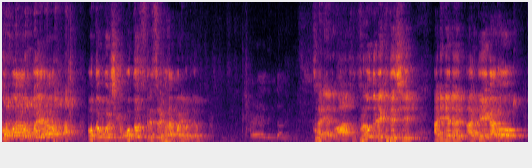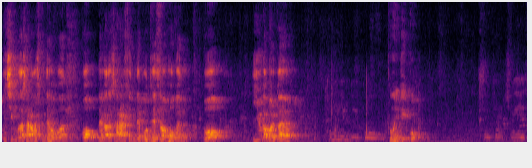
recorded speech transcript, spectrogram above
엄마가 온 거예요? 어떤 걸 지금 어떤 스트레스를 가장 많이 받아요? 잘해야 된다는 거. 잘해야 된다. 아, 부모님의 기대치 아니면은 아 내가 더 이 친구가 잘하고 싶은데 혹은 어 내가 더 잘할 수 있는데 못해서 혹은 뭐 이유가 뭘까요? 부모님도 있고 부모님도 있고. 주, 그냥 주위에서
